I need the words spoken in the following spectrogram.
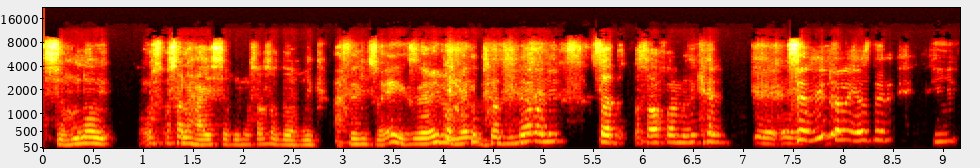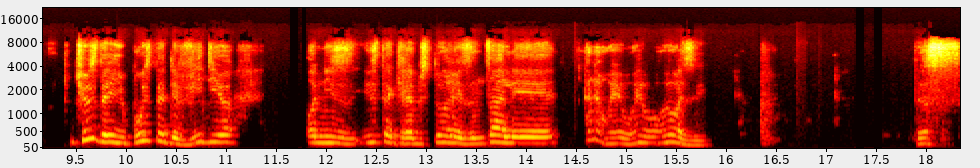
Sirino Sal high Sirino South Africa. I think so. Hey, Sirino man, because you never need South South American. Uh, uh, Sirino yesterday he Tuesday he posted a video on his Instagram stories and Sale. Where, where, where was he? This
